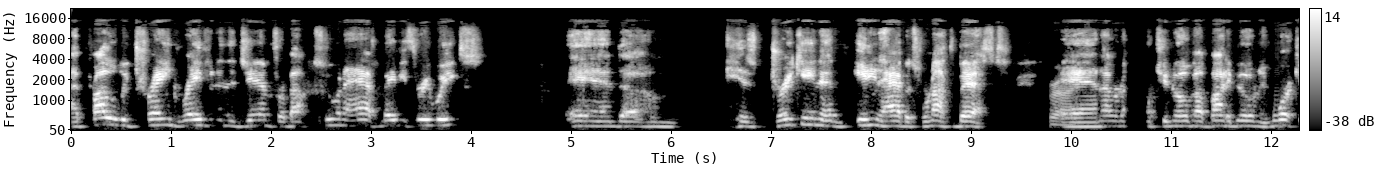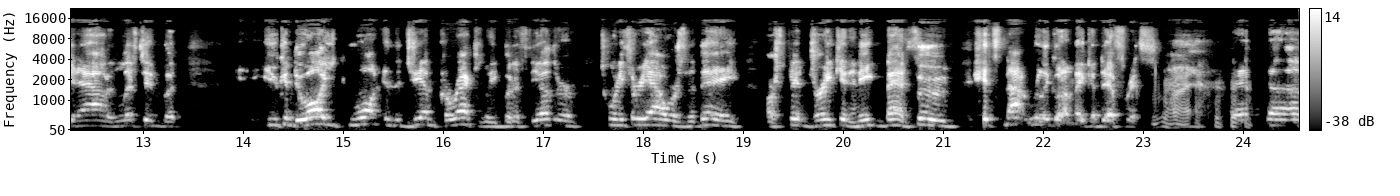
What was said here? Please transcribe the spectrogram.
I probably trained Raven in the gym for about two and a half, maybe three weeks. And um, his drinking and eating habits were not the best. Right. And I don't know what you know about bodybuilding and working out and lifting, but you can do all you want in the gym correctly. But if the other 23 hours of the day are spent drinking and eating bad food, it's not really going to make a difference. Right. and, uh,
